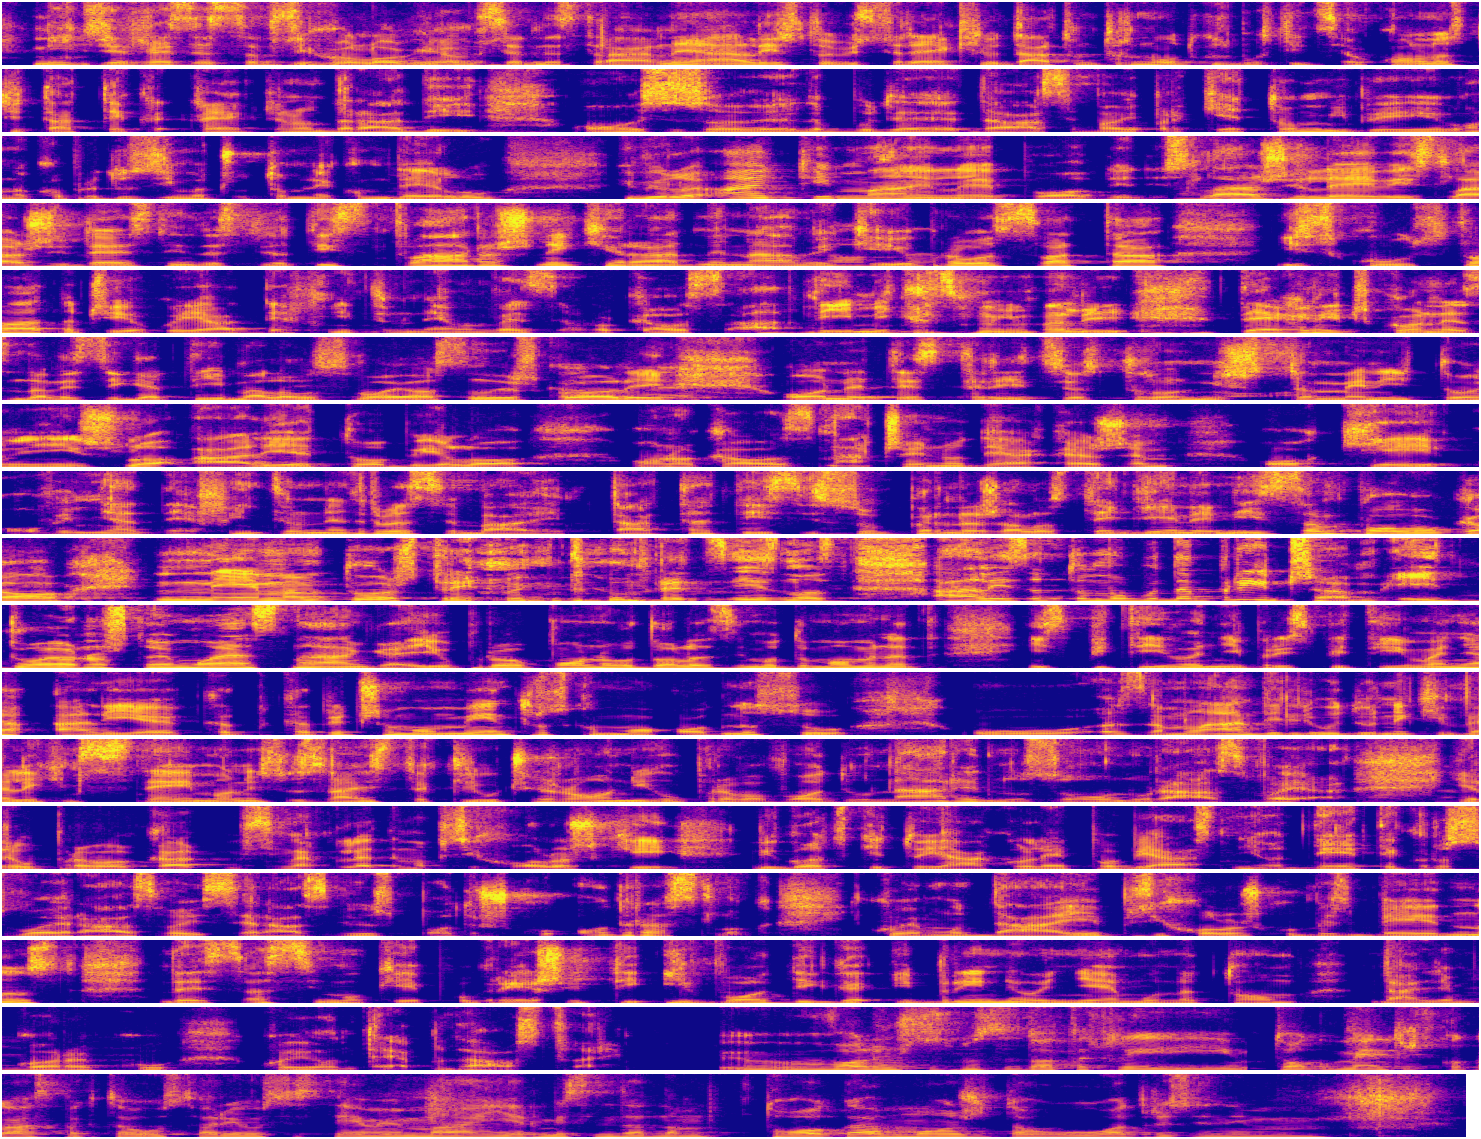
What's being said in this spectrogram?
niđe veze sa psihologijom s jedne strane, ali što bi se rekli u datom trenutku, zbog stice okolnosti, tata je krenuo da radi, ovo se zove, da bude, da se bavi parketom i bi ono kao preduzimač u tom nekom delu i bilo je, aj ti mali lepo ovdje, slaži levi, slaži desni, da, ti, da ti stvaraš neke radne navike okay. i upravo sva ta iskustva, znači ako ja definitivno nemam veze, ono kao sa tim i kad smo imali tehničko, ne znam da li si ga ti imala u svojoj osnovnoj školi, one testerice ostalo, ništa meni to nije išlo, ali je to bilo ono kao značajno da ja kažem, ok, ovim ja definitivno ne treba da se bavim. Tata, ti si super, nažalost te gene nisam povukao, nemam tu oštrinu i tu preciznost, ali zato mogu da pričam i to je ono što je moja snaga i upravo ponovo dolazimo do momenta ispitivanja i preispitivanja, ali je kad, kad pričamo o mentorskom odnosu u, za mladi ljudi ljudi u nekim velikim sistemima, oni su zaista ključ jer oni upravo vode u narednu zonu razvoja. Jer upravo, ka, mislim, ako gledamo psihološki, Vigotski je to jako lepo objasnio. Dete kroz svoj razvoj se razvije uz podršku odraslog, koje mu daje psihološku bezbednost da je sasvim ok pogrešiti i vodi ga i brine o njemu na tom daljem mm. koraku koji on treba da ostvari volim što smo se dotakli tog mentorskog aspekta u stvari u sistemima, jer mislim da nam toga možda u određenim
